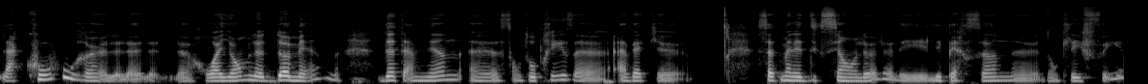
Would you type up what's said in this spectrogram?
la cour, heu, le le le royaume, le domaine de Tamlin, sont aux prises, avec, cette malédiction-là, là, les personnes, heu, donc les fées,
